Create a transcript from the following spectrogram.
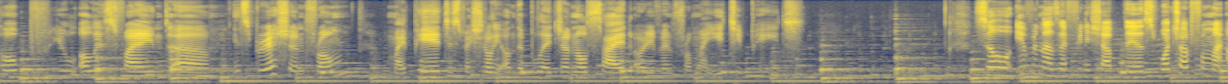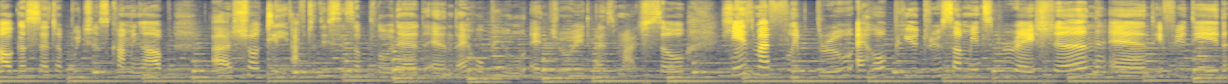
hope you'll always find uh, inspiration from my page especially on the bullet journal side or even from my YouTube page so even as I finish up this watch out for my August setup which is coming up uh, shortly after this is uploaded and I hope you'll enjoy it as much. So here's my flip through. I hope you drew some inspiration and if you did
